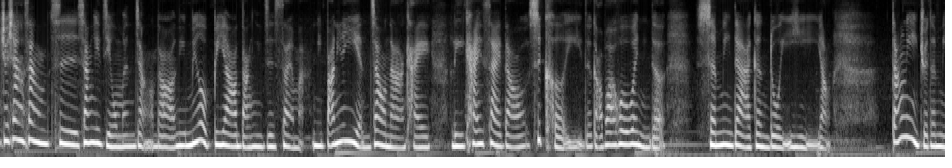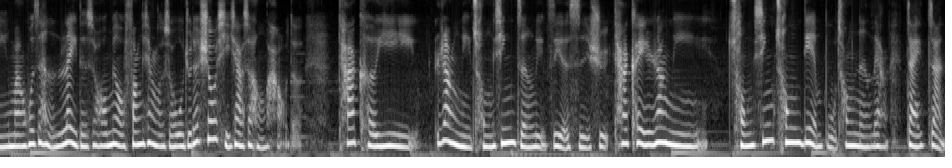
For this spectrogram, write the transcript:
就像上次上一集我们讲到，你没有必要当一只赛马，你把你的眼罩拿开，离开赛道是可以的，搞不好会为你的生命带来更多意义一样。当你觉得迷茫或是很累的时候，没有方向的时候，我觉得休息一下是很好的。它可以让你重新整理自己的思绪，它可以让你重新充电、补充能量再战。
